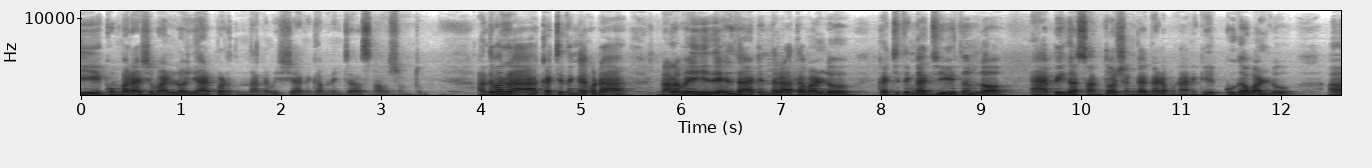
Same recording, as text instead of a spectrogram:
ఈ కుంభరాశి వాళ్ళలో ఏర్పడుతుందన్న విషయాన్ని గమనించాల్సిన అవసరం ఉంటుంది. అందువల్ల ఖచ్చితంగా కూడా నలభై ఐదేళ్ళు దాటిన తర్వాత వాళ్ళు ఖచ్చితంగా జీవితంలో హ్యాపీగా సంతోషంగా గడపడానికి ఎక్కువగా వాళ్ళు ఆ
